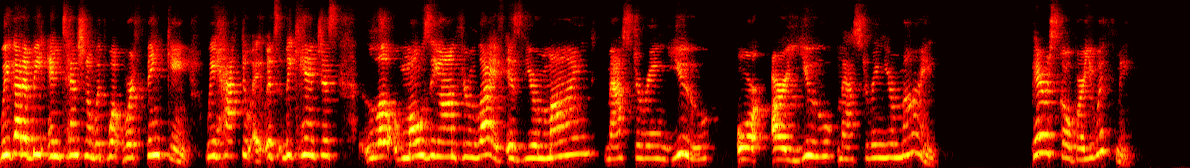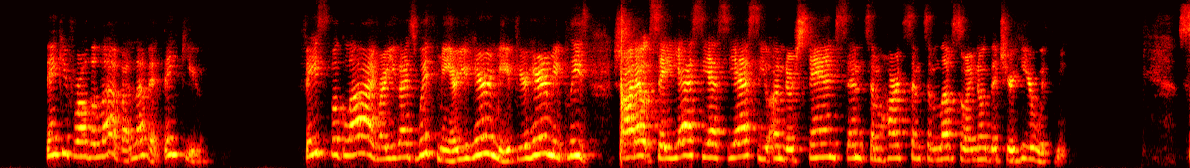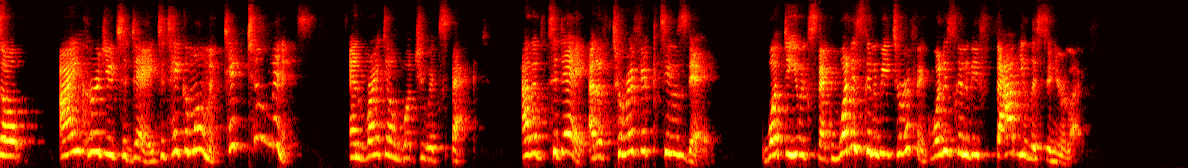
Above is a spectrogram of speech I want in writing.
We got to be intentional with what we're thinking. We have to we can't just lo- mosey on through life. Is your mind mastering you or are you mastering your mind? Periscope are you with me Thank you for all the love. I love it. Thank you. Facebook Live, are you guys with me? Are you hearing me? If you're hearing me, please shout out, say yes, yes, yes. You understand. Send some hearts, send some love so I know that you're here with me. So I encourage you today to take a moment, take two minutes, and write down what you expect out of today, out of Terrific Tuesday. What do you expect? What is going to be terrific? What is going to be fabulous in your life?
